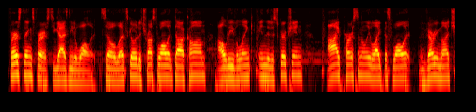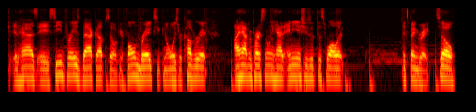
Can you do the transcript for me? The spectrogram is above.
First things first, you guys need a wallet. So let's go to trustwallet.com. I'll leave a link in the description. I personally like this wallet very much. It has a seed phrase backup, so if your phone breaks, you can always recover it. I haven't personally had any issues with this wallet. It's been great. So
